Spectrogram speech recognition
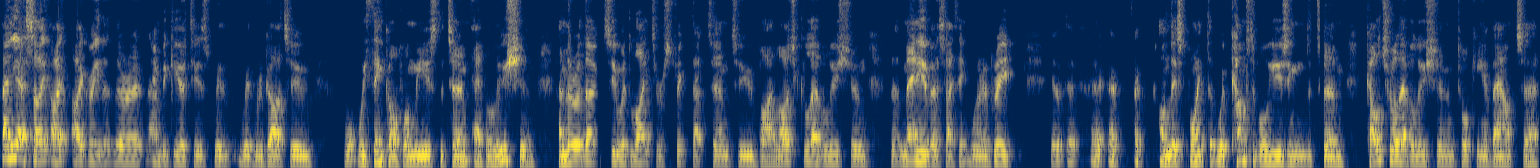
And yes, I, I, I agree that there are ambiguities with, with regard to what we think of when we use the term evolution. And there are those who would like to restrict that term to biological evolution, but many of us, I think, were agreed uh, uh, uh, on this point that we're comfortable using the term cultural evolution, talking about uh,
